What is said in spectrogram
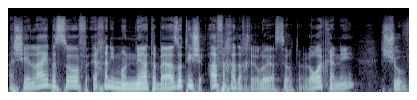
השאלה היא בסוף, איך אני מונע את הבעיה הזאת, שאף אחד אחר לא יעשה אותה. לא רק אני, שוב.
